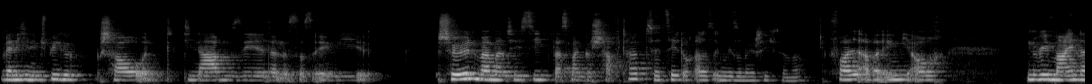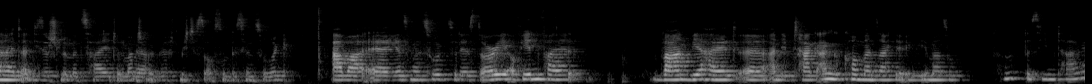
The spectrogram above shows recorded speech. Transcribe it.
wenn ich in den Spiegel schaue und die Narben sehe, dann ist das irgendwie schön, weil man natürlich sieht, was man geschafft hat Das erzählt auch alles irgendwie so eine Geschichte, ne? voll, aber irgendwie auch ein Reminder halt an diese schlimme Zeit und manchmal Ja. wirft mich das auch so ein bisschen zurück. Aber äh, jetzt mal zurück zu der Story. Auf jeden Fall waren wir halt äh, an dem Tag angekommen. Man sagt ja irgendwie immer so fünf bis sieben Tage,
